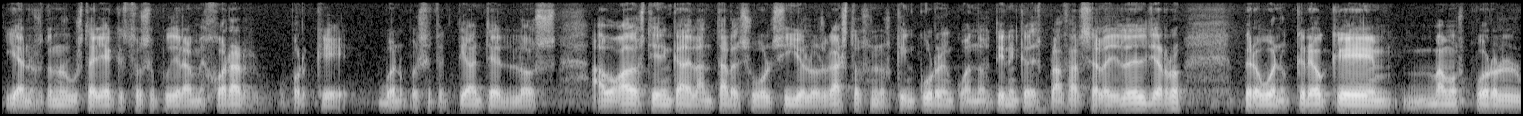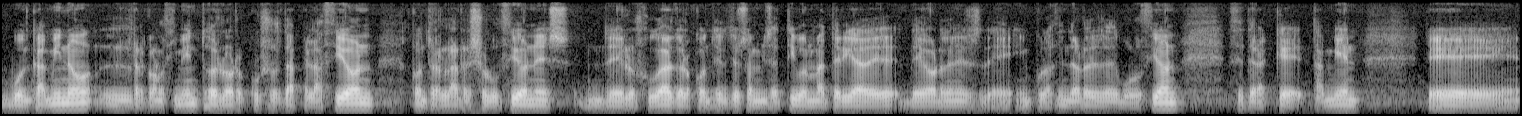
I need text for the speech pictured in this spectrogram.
y a nosotros nos gustaría que esto se pudiera mejorar, porque, bueno, pues efectivamente los abogados tienen que adelantar de su bolsillo los gastos en los que incurren cuando tienen que desplazarse a la isla del Hierro, pero bueno, creo que vamos por el buen camino, el reconocimiento de los recursos de apelación contra las resoluciones de los juzgados de los contenciosos administrativos en materia de, de órdenes de impugnación de órdenes de devolución, etcétera, que también eh,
